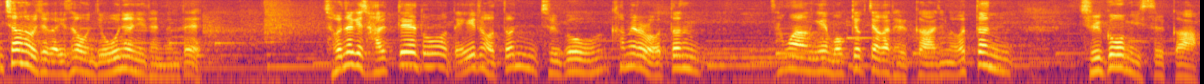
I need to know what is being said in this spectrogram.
인천으로 제가 이사 온 지 5년이 됐는데 저녁에 잘 때도 내일은 어떤 즐거움, 카메라로 어떤 상황의 목격자가 될까 아니면 어떤 즐거움이 있을까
